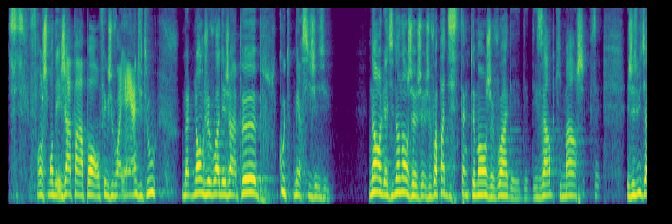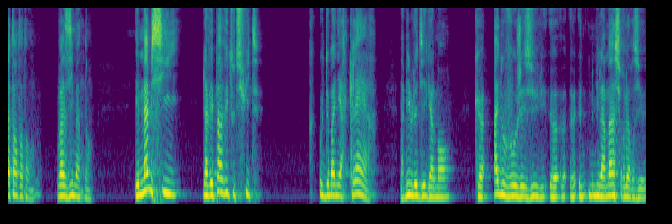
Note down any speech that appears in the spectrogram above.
Franchement, déjà par rapport au fait que je ne vois rien du tout, maintenant que je vois déjà un peu, écoute, merci Jésus. Non, on lui a dit, non, non, je ne vois pas distinctement, je vois des, arbres qui marchent. Et Jésus lui dit, attends, attends, attends, vas-y maintenant. Et même s'il n'avait pas vu tout de suite, ou de manière claire, la Bible dit également que à nouveau Jésus euh, euh, euh, mit la main sur leurs yeux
